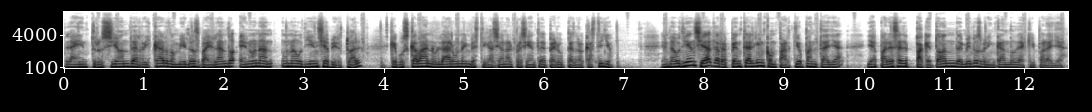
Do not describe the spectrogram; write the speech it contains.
la intrusión de Ricardo Milos bailando en una, una audiencia virtual que buscaba anular una investigación al presidente de Perú, Pedro Castillo. En la audiencia, de repente alguien compartió pantalla y aparece el paquetón de Milos brincando de aquí para allá.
